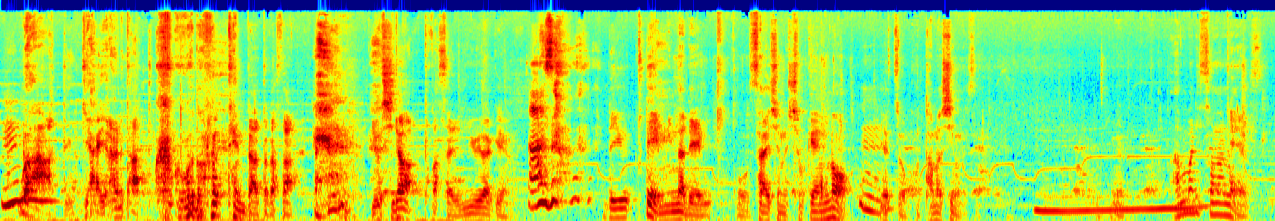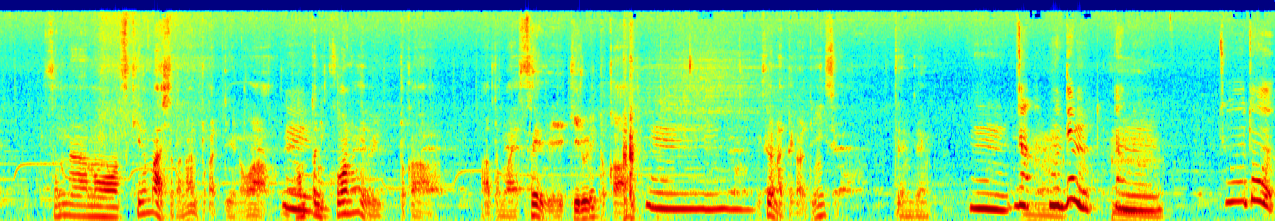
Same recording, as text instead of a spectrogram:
うん。うわーって「いややられた」とか「ここどうなってんだ」とかさ「吉田」とかさ言うだけやんあそう。で言ってみんなでこう最初の初見のうん。やつをこう楽しむんですよ、うーん。あんまりそのねそんなあのスキル回しとかなんとかっていうのは、うん。本当に高難易度とかあとまあせいぜい生きるれとかうーん。そういうになってからでいいんですよ。全然うん。あうん。もうでもあのうんちょうど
